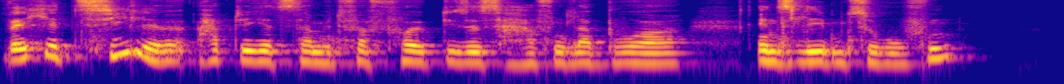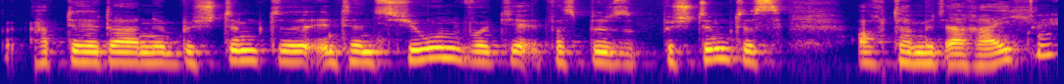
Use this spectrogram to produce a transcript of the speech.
Welche Ziele habt ihr jetzt damit verfolgt, dieses Hafenlabor ins Leben zu rufen? Habt ihr da eine bestimmte Intention? Wollt ihr etwas Be Bestimmtes auch damit erreichen?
